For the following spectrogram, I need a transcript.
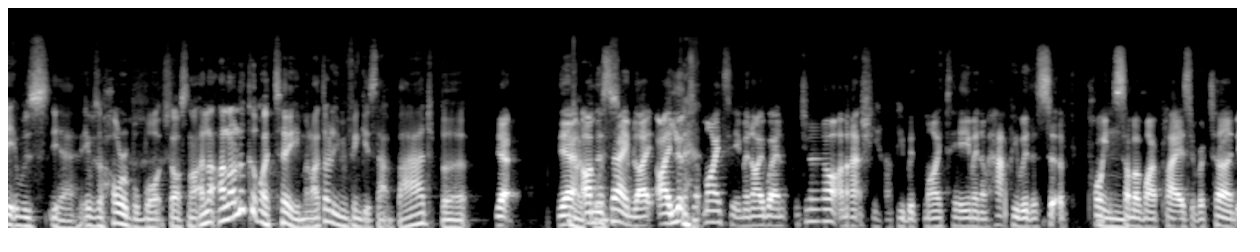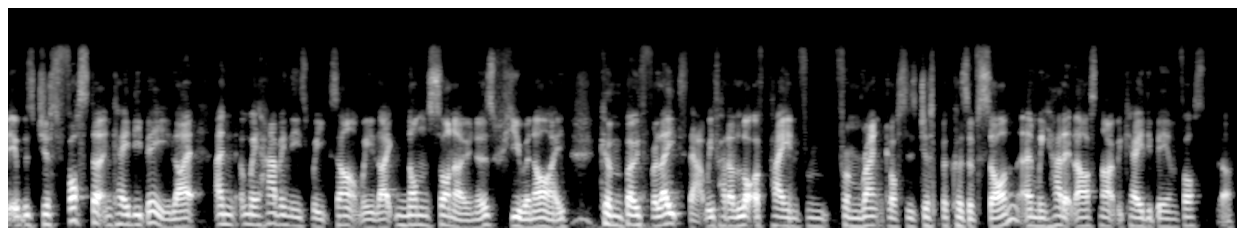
it was yeah, it was a horrible watch last night, and I, and I look at my team, and I don't even think it's that bad, but Yeah. Yeah, No I'm points. the same. Like I looked at my team and I went, do you know what? I'm actually happy with my team and I'm happy with the sort of points Mm. some of my players have returned. It was just Foster and KDB. Like, and, and we're having these weeks, aren't we? Like non-son owners, you and I, can both relate to that. We've had a lot of pain from from rank losses just because of Son, and we had it last night with KDB and Foster.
